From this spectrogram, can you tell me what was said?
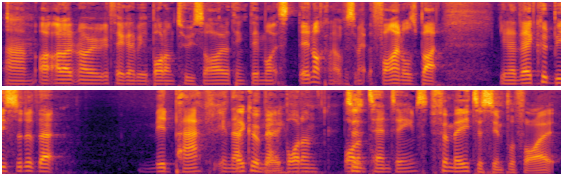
Um, I, I don't know if they're going to be a bottom two side. I think they might. They're not going to obviously make the finals, but you know they could be sort of that mid pack in that, in that bottom bottom So- ten teams. for me to simplify it,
